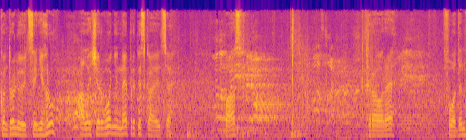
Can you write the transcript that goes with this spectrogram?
Контролюють сині гру, але червоні не притискаються. Пас. Траоре. Фоден.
